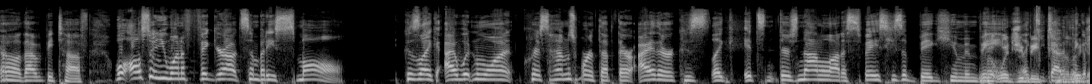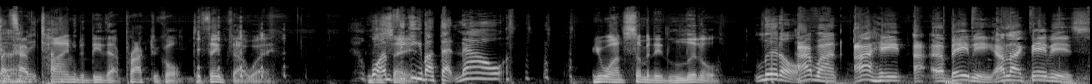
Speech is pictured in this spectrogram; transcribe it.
oh, that would be tough. Well, also you want to figure out somebody small. Because like I wouldn't want Chris Hemsworth up there either. Because like it's there's not a lot of space. He's a big human being. But would you like, be? You gotta would you have time to be that practical to think that way? well, I'm saying. thinking about that now. You want somebody little. Little. I want. I hate a, a baby. I like babies.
